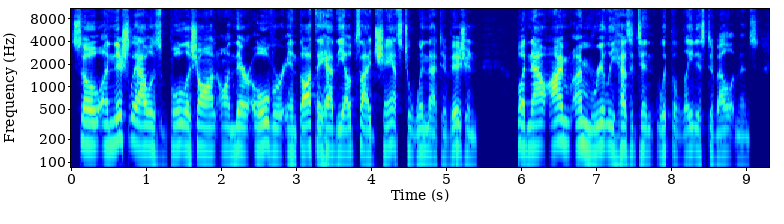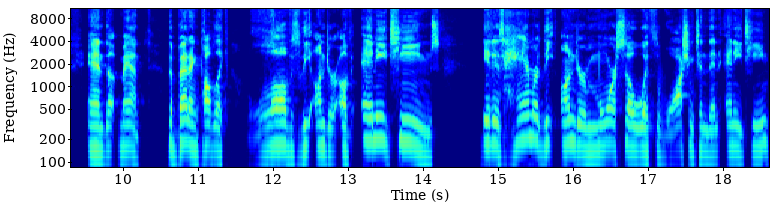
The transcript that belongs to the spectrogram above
So initially, I was bullish on on their over and thought they had the outside chance to win that division. But now I'm I'm really hesitant with the latest developments. And the man, the betting public loves the under of any teams. It has hammered the under more so with Washington than any team.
